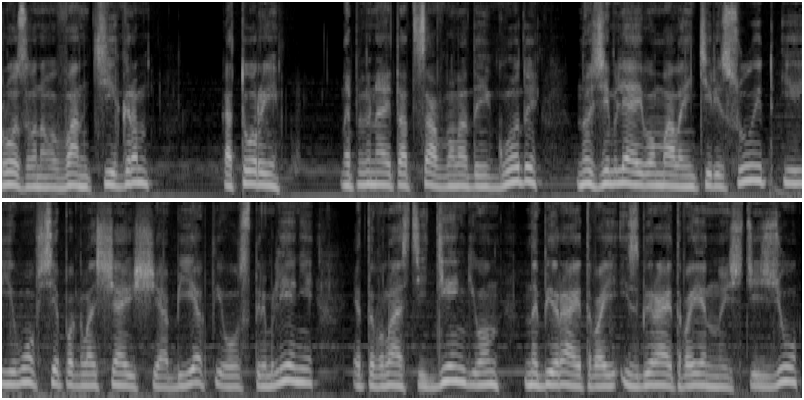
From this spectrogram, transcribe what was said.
прозванного Ван Тигром, который напоминает отца в молодые годы, но земля его мало интересует, и его всепоглощающий объект, его устремлений – это власть и деньги. Он набирает, избирает военную стезю,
